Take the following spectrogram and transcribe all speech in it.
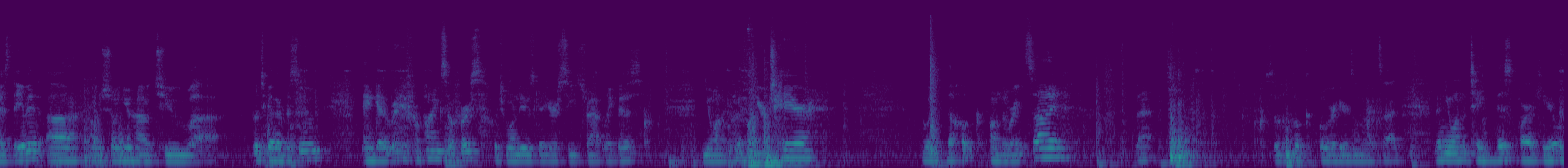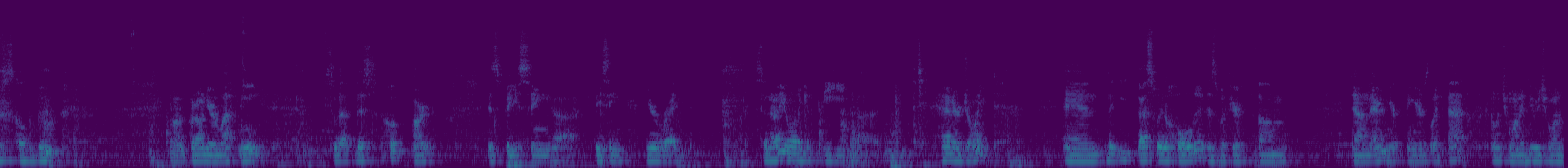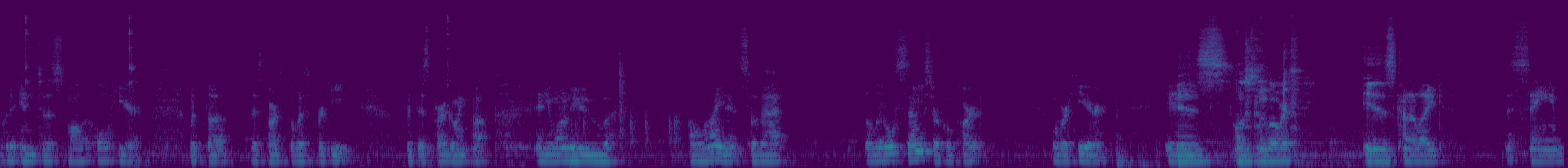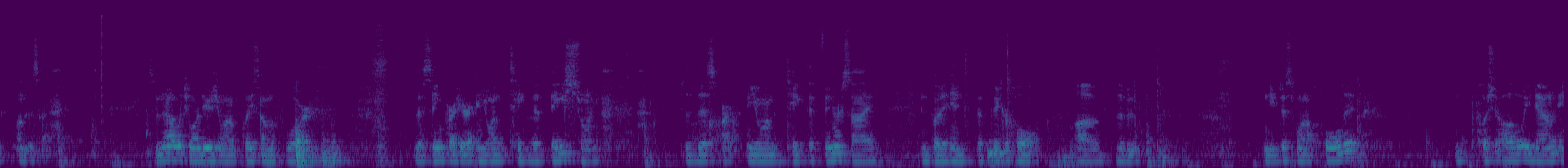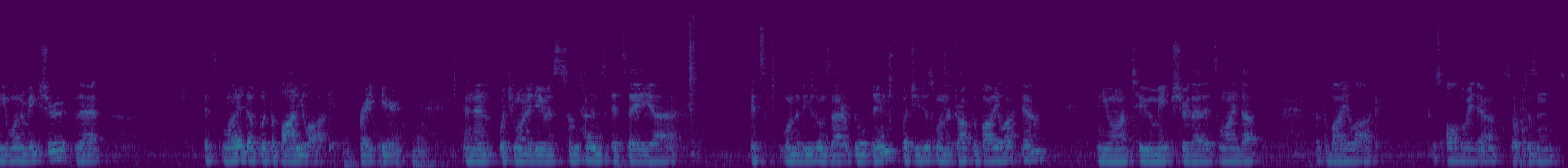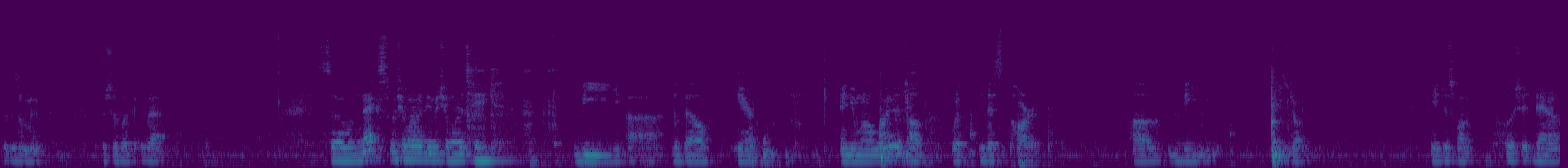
Hi, David. Uh, I'm showing you how to uh, put together a bassoon and get it ready for playing. So first, what you want to do is get your seat strap like this. You want to put it on your chair with the hook on the right side. That. So the hook over here is on the right side. Then you want to take this part here, which is called the boot. You want to put on your left knee so that this hook part is facing uh, facing your right. So now you want to get the uh, tenor joint, and the best way to hold it is with your thumb down there and your fingers like that. And what you want to do is you want to put it into the smaller hole here, with the this part's the whisper key, with this part going up, and you want to align it so that the little semicircle part over here is I'll just move over is kind of like the same on this side. So now what you want to do is you want to place on the floor the same part here and you want to take the bass joint to this part and you want to take the thinner side and put it into the thicker hole of the boot. And you just want to hold it and push it all the way down and you want to make sure that it's lined up with the body lock right here. And then what you want to do is sometimes it's a uh, it's one of these ones that are built in, but you just want to drop the body lock down, and you want to make sure that it's lined up so that the body lock goes all the way down, so it doesn't so it doesn't move. So it should look like that. So next, what you want to do is you want to take the uh, the bell here, and you want to line it up with this part of the joint. You just want to push it down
